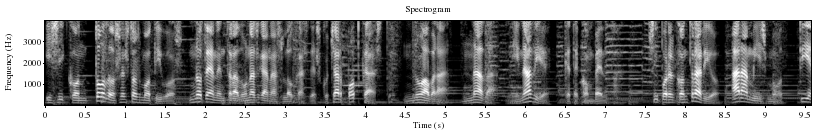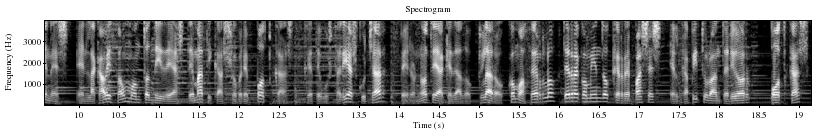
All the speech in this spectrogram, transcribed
Y si con todos estos motivos no te han entrado unas ganas locas de escuchar podcast, no habrá nada ni nadie que te convenza. Si por el contrario, ahora mismo tienes en la cabeza un montón de ideas temáticas sobre podcast que te gustaría escuchar, pero no te ha quedado claro cómo hacerlo, te recomiendo que repases el capítulo anterior, podcast,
